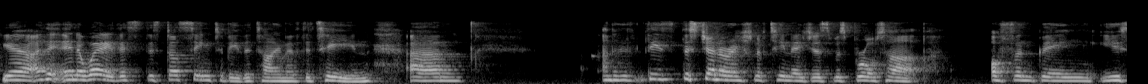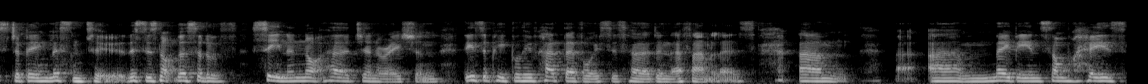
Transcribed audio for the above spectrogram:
Yeah, I think in a way this this does seem to be the time of the teen. Um, I mean, these this generation of teenagers was brought up often being used to being listened to. This is not the sort of seen and not heard generation. These are people who've had their voices heard in their families. Um, um, maybe in some ways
